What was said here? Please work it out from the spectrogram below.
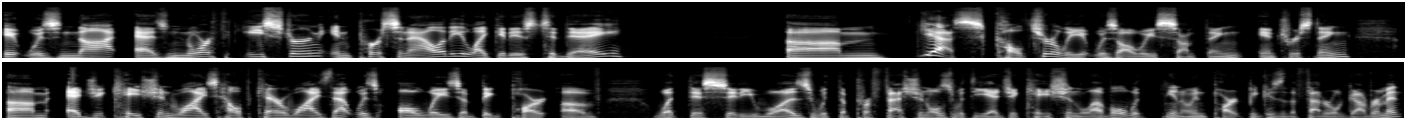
It was not as northeastern in personality like it is today. Um, yes, culturally, it was always something interesting um, education wise, healthcare wise. That was always a big part of what this city was with the professionals, with the education level, with, you know, in part because of the federal government.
